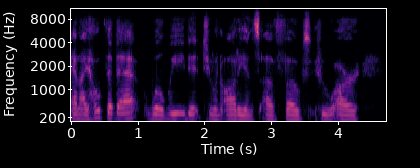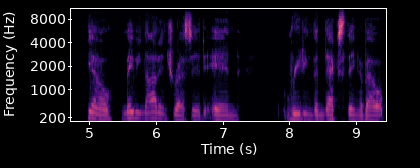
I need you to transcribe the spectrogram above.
and I hope that that will lead it to an audience of folks who are, you know, maybe not interested in reading the next thing about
